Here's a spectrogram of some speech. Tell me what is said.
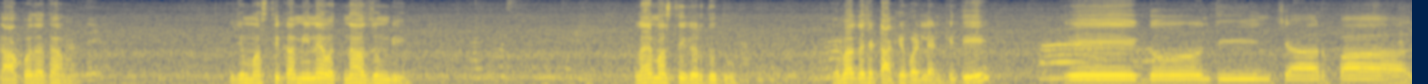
दाखवत आता तुझी मस्ती कमी नाही होत ना अजून बी. लय मस्ती करतो तू. हे बघ कसे टाके पडले आणि किती? एक दोन तीन चार पाच.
